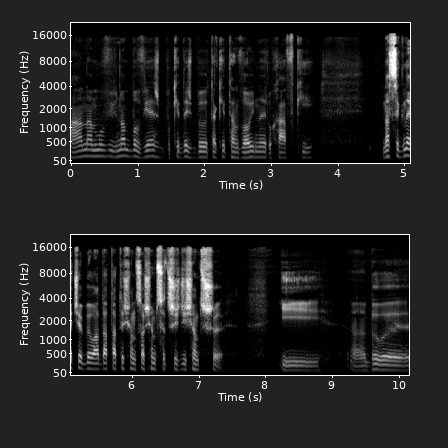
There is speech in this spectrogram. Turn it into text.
A ona mówi, no bo wiesz, bo kiedyś były takie tam wojny, ruchawki. Na sygnecie była data 1863 i e, były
